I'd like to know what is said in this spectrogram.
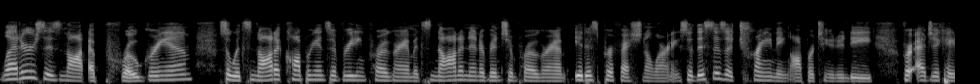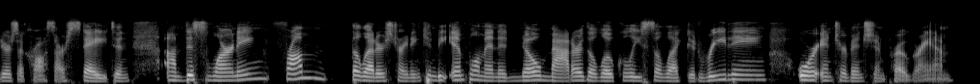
LETRS is not a program, so it's not a comprehensive reading program. It's not an intervention program. It is professional learning. So this is a training opportunity for educators across our state. And um, this learning from the LETRS training can be implemented no matter the locally selected reading or intervention program.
